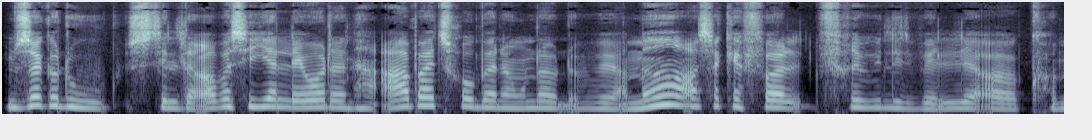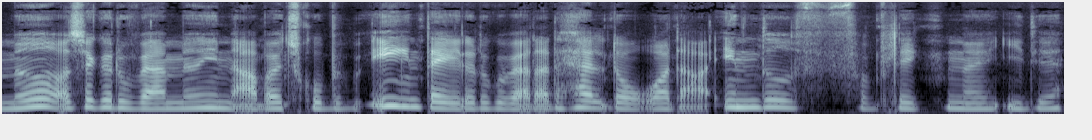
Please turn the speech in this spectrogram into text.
men så kan du stille dig op og sige, jeg laver den her arbejdsgruppe, er der nogen, der vil være med, og så kan folk frivilligt vælge at komme med, og så kan du være med i en arbejdsgruppe på en dag, eller du kan være der et halvt år, og der er intet forpligtende i det.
